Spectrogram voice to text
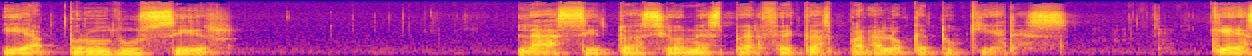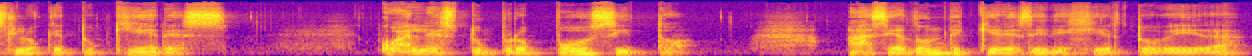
y a producir las situaciones perfectas para lo que tú quieres. ¿Qué es lo que tú quieres? ¿Cuál es tu propósito? ¿Hacia dónde quieres dirigir tu vida?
